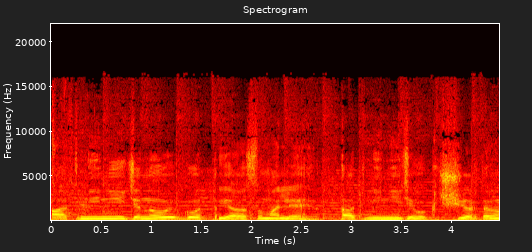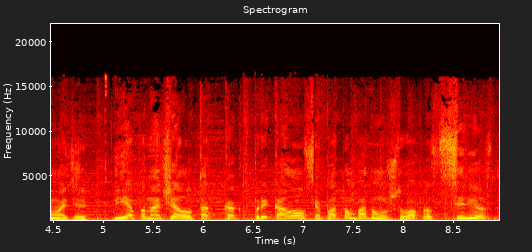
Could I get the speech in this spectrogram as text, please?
Отмените Новый год, я вас умоляю. Отмените его к чертовой матери. Я поначалу так как-то прикололся, а потом подумал, что вопрос серьезный.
